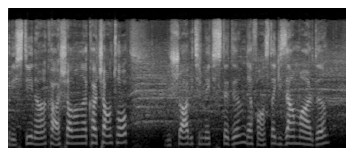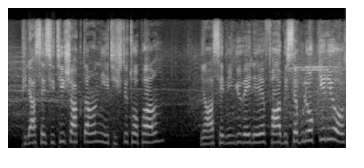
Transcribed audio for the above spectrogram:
Kristina karşı alana kaçan top. Büşra bitirmek istedim. Defansta Gizem vardı. Plase Stişak'tan yetişti topa. Yasemin Güveli. Fabris'e blok geliyor.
